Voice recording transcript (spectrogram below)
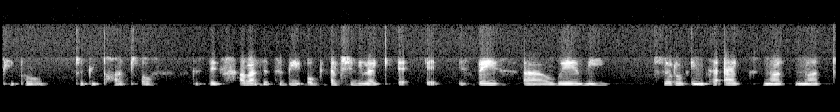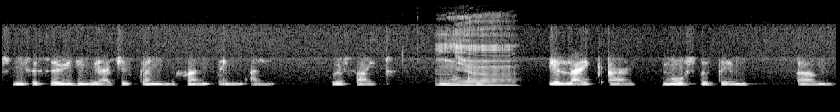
people to be part of the space. I want it to be actually like a, a, a space uh, where we sort of interact, not not necessarily where I just stand in the front and I recite. yeah. I feel like uh, most of them, um,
